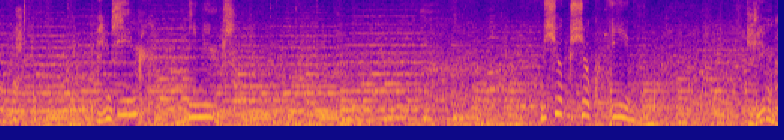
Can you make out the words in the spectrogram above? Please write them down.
gidiyorsun. İyi misin? İyiyim iyiyim. misin? Bir şey yok bir şey yok. İyiyim. Geleyim mi?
